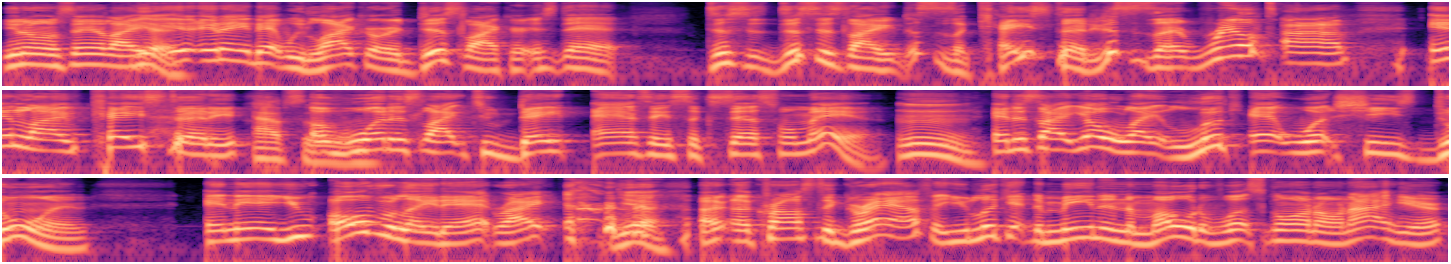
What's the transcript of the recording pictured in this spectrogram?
You know what I'm saying? Like Yeah. it, it ain't that we like her or dislike her. It's that this is this is like this is a case study. This is a real time in life case study Absolutely. of what it's like to date as a successful man. Mm. And it's like, yo, like look at what she's doing. And then you overlay that, right? Yeah. Across the graph, and you look at the mean and the mode of what's going on out here.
